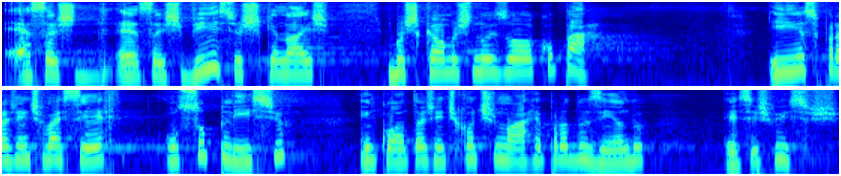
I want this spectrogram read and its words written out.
essas, esses vícios que nós buscamos nos ocupar. E isso para a gente vai ser um suplício enquanto a gente continuar reproduzindo esses vícios.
